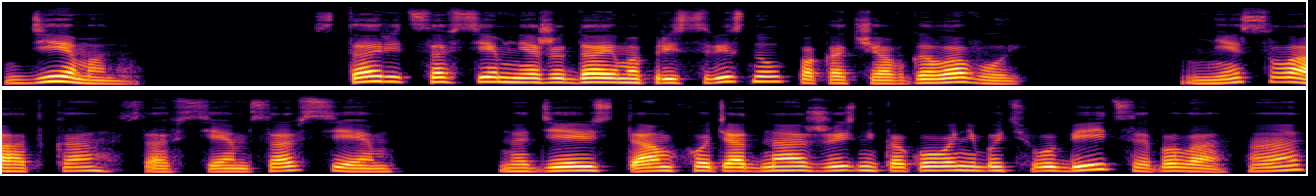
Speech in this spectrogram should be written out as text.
Демону. Старец совсем неожидаемо присвистнул, покачав головой. Не сладко, совсем-совсем. Надеюсь, там хоть одна жизнь какого-нибудь убийцы была, а?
